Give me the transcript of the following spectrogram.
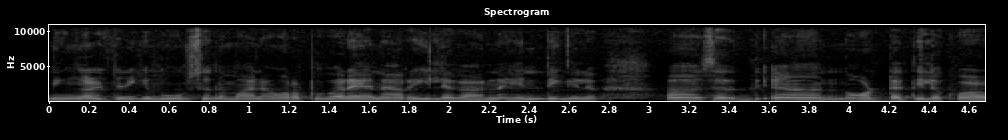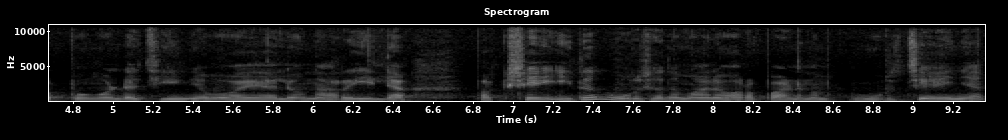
നിങ്ങളുടെ എനിക്ക് നൂറ് ശതമാനം ഉറപ്പ് പറയാൻ അറിയില്ല. കാരണം എന്തെങ്കിലും ശ്രദ്ധ നോട്ടത്തിൽ കുഴപ്പം കൊണ്ട് ചീഞ്ഞു പോയാലോ എന്നറിയില്ല. പക്ഷേ ഇത് നൂറ് ശതമാനം ഉറപ്പാണ്. നമുക്ക് മുറിച്ച് കഴിഞ്ഞാൽ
